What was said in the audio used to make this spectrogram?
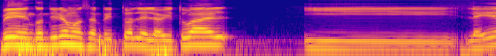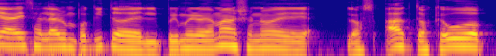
Bien, continuamos en Ritual de lo Habitual y la idea es hablar un poquito del primero de mayo, ¿no? De los actos que hubo.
